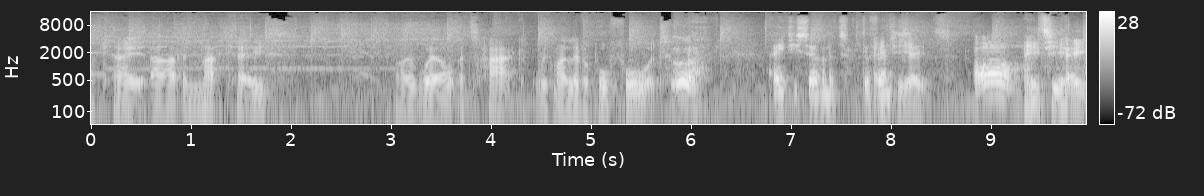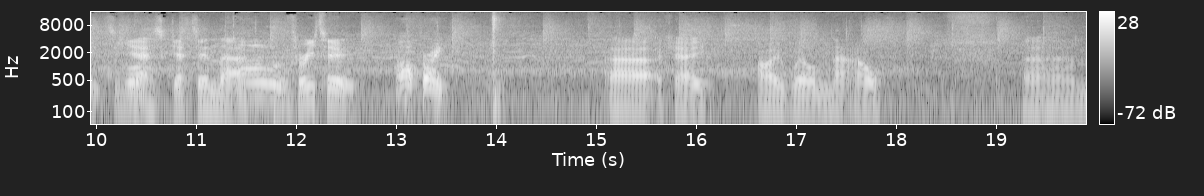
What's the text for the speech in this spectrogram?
Okay, uh, in that case, I will attack with my Liverpool forward. Ugh. 87 at defense. 88. Oh, 88, yes, get in there. Oh. 3 2. heartbreak. Uh, okay, I will now. Um,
